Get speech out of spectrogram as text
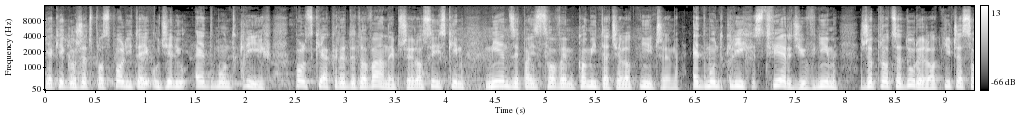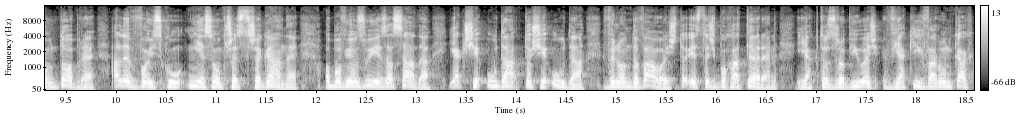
jakiego Rzeczpospolitej udzielił Edmund Klich, polski akredytowany przy rosyjskim Międzypaństwowym Komitecie Lotniczym. Edmund Klich stwierdził w nim, że procedury lotnicze są dobre, ale w wojsku nie są przestrzegane. Obowiązuje zasada, jak się uda, to się uda. Wylądowałeś, to jesteś bohaterem. Jak to zrobiłeś, w jakich warunkach,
